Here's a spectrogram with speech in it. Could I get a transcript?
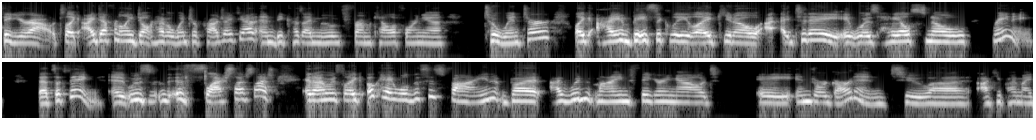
figure out. Like I definitely don't have a winter project yet and because I moved from California to winter, like I am basically like, you know, I, I- today it was hail, snow, raining. That's a thing. It was uh, slash slash slash. And I was like, okay, well this is fine, but I wouldn't mind figuring out a indoor garden to uh, occupy my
